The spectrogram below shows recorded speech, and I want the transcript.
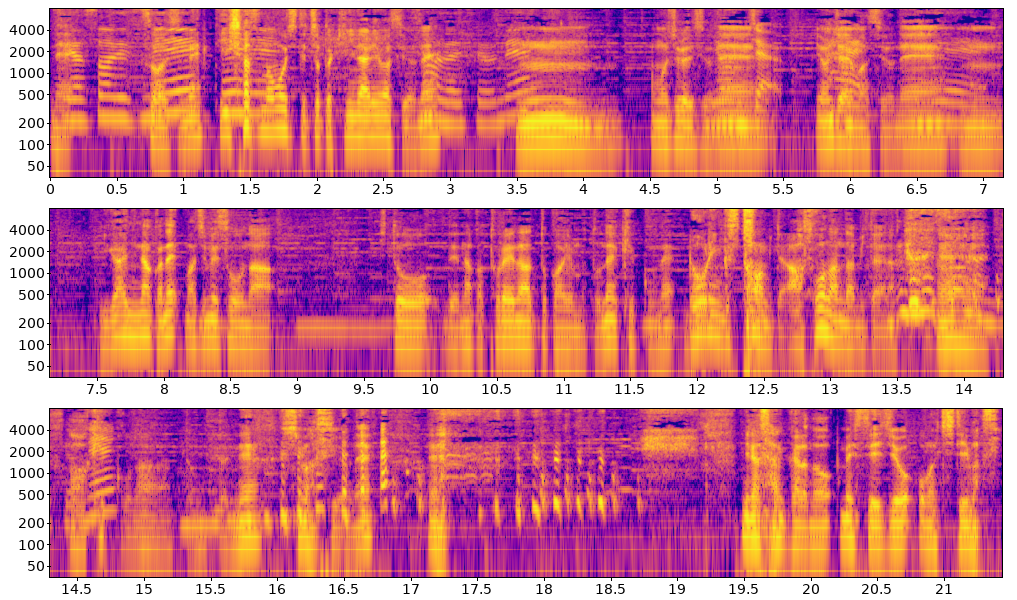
ね。そうですね。そうですね、T シャツの文字ってちょっと気になりますよね。そうですよね。うん。面白いですよね。読んじゃう。読んじゃいますよね、はい。ねうん、意外になんかね真面目そうな人でなんかトレーナーとか読むとね結構ねローリングストーンみたいなあそうなんだみたいな、そうなんですよね。あ結構なと思ったりねしますよね。皆さんからのメッセージをお待ちしています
